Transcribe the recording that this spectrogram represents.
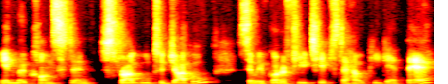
in the constant struggle to juggle. So, we've got a few tips to help you get there,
